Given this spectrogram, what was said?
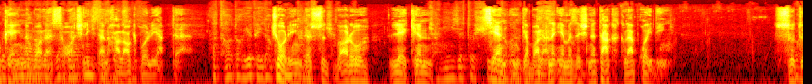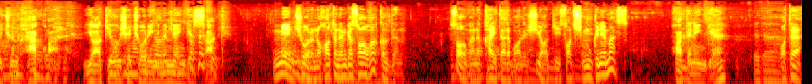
Ukangni bolasi ochlikdan halok bo'lyapti. Cho'ringda sut boru lekin sen unga bolani emizishni taqiqlab qo'yding. Sut uchun haq ol yoki o'sha cho'ringni menga sot men cho'rini xotinimga sovg'a qildim sovg'ani qaytarib olish yoki sotish mumkin emas. Xotiningga? Ota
